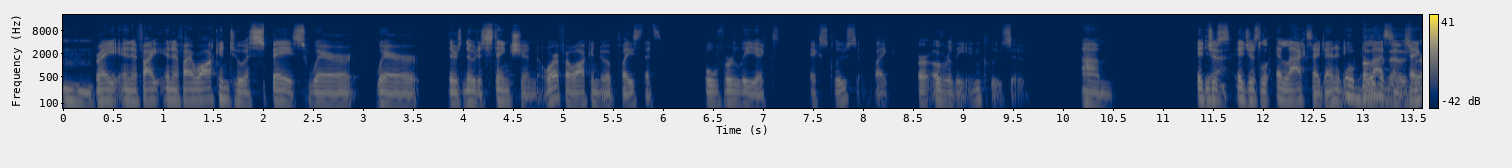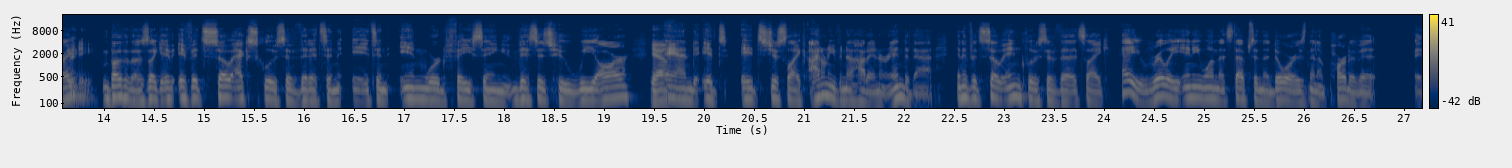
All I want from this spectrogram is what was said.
hmm right? And if I and if I walk into a space where where there's no distinction, or if I walk into a place that's overly ex- exclusive, like or overly inclusive, um, it Yeah. just it just it lacks identity. Well, it both of those, integrity. right? Both of those. Like, if, if it's so exclusive that it's an it's an inward facing, this is who we are, Yeah. and it's it's just like I don't even know how to enter into that. And if it's so inclusive that it's like, hey, really, anyone that steps in the door is then a part of it. Uh,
